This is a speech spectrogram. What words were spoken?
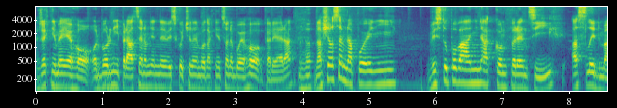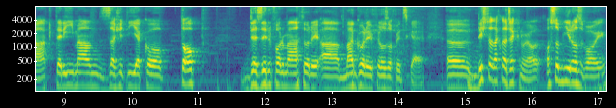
řekněme, jeho odborný práce, na mě nevyskočil nebo tak něco, nebo jeho kariéra. Aha. Našel jsem napojení vystupování na konferencích a s lidma, který mám zažitý jako top dezinformátory a magory filozofické. Eh, když to takhle řeknu, jo, osobní rozvoj,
